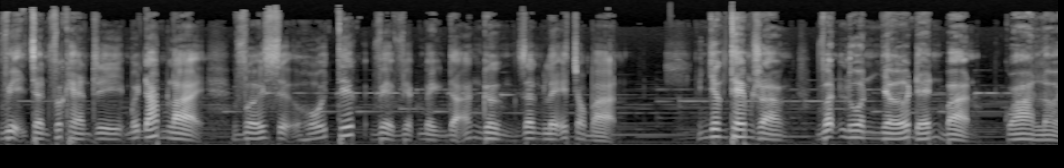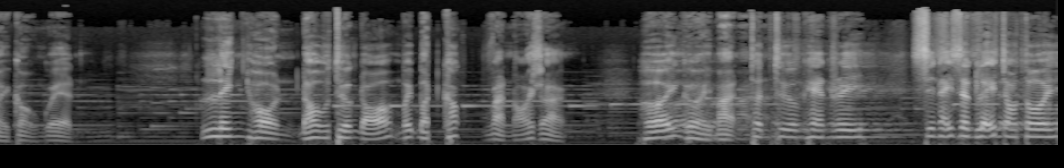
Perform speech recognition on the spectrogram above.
Vị Trần phước Henry mới đáp lại với sự hối tiếc về việc mình đã ngừng dâng lễ cho bạn nhưng thêm rằng vẫn luôn nhớ đến bạn qua lời cầu nguyện. Linh hồn đau thương đó mới bật khóc và nói rằng Hỡi người bạn thân thương Henry, xin hãy dâng lễ cho tôi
